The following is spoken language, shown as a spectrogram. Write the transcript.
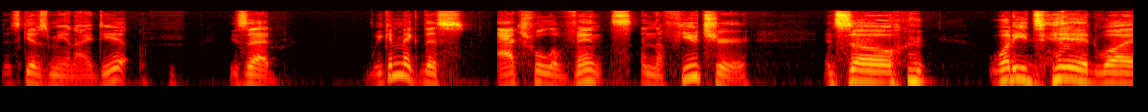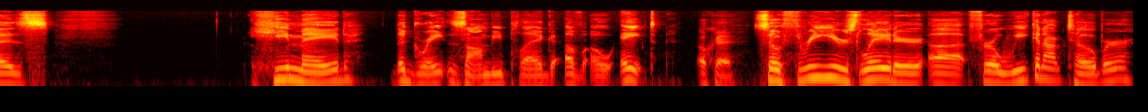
"This gives me an idea." He said, "We can make this actual events in the future." And so, what he did was he made the Great Zombie Plague of 08. Okay. So three years later, uh, for a week in October,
